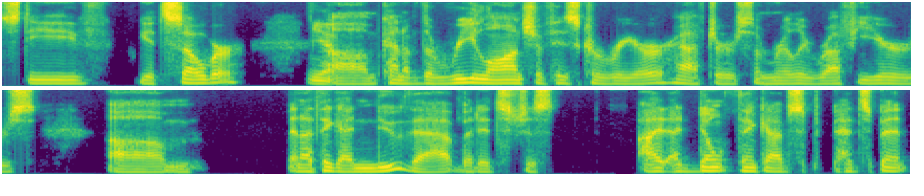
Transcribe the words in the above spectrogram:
Steve gets sober, Yeah. um, kind of the relaunch of his career after some really rough years. Um, and I think I knew that, but it's just, I, I don't think I've sp- had spent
